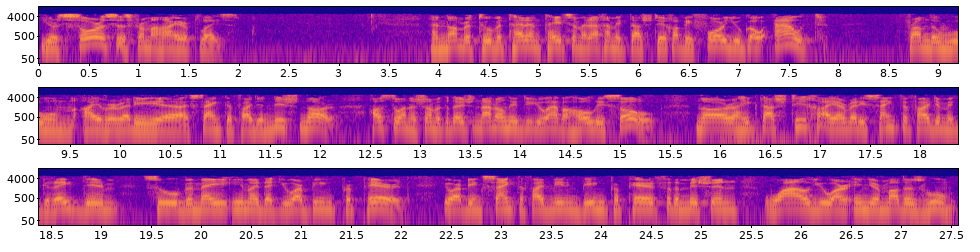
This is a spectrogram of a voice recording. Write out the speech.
your source is from a higher place. And number two, before you go out from the womb, I've already uh, sanctified you. Nishnor, not only do you have a holy soul, nor I already sanctified you that you are being prepared. You are being sanctified, meaning being prepared for the mission while you are in your mother's womb.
